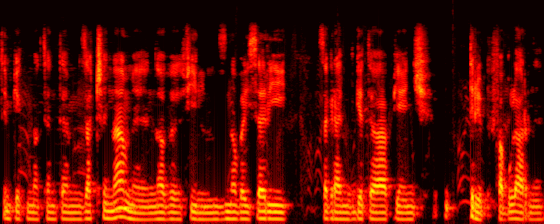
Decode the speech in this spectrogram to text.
tym pięknym akcentem zaczynamy nowy film z nowej serii. Zagrajmy w GTA 5 tryb fabularny.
